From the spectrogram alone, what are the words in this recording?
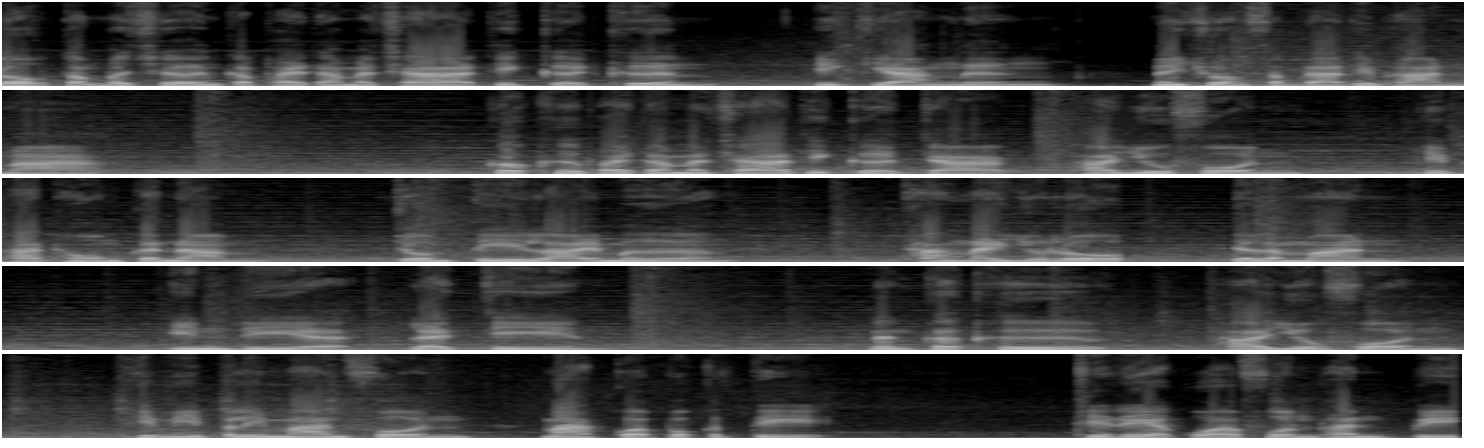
โลกต้องเผชิญกับภัยธรรมชาติที่เกิดขึ้นอีกอย่างหนึ่งในช่วงสัปดาห์ที่ผ่านมา ก็คือภัยธรรมชาติที่เกิดจากพายุฝน ที่พัดโหมกระหน่ำโจมตีหลายเมือง ทั้งในยุโรป เยอรมัน อินเดียและจีน นั่นก็คือ พายุฝนที่มีปริมาณฝนมากกว่าปกติ ที่เรียกว่าฝนพันปี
